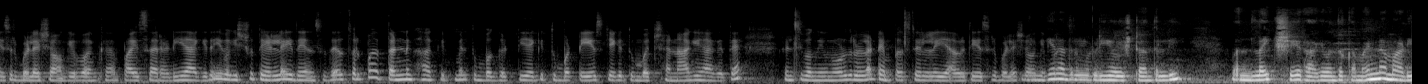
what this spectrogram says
ಹೆಸರುಬೇಳೆ ಶಾವಿಗೆ ಪಾಯಸ ರೆಡಿಯಾಗಿದೆ ಇವಾಗ ಇಷ್ಟು ತೆಳ್ಳೆ ಇದೆ ಅನಿಸುತ್ತೆ. ಅದು ಸ್ವಲ್ಪ ತಣ್ಣಗೆ ಹಾಕಿಟ್ಮೇಲೆ ತುಂಬ ಗಟ್ಟಿಯಾಗಿ ತುಂಬ ಟೇಸ್ಟಿಯಾಗಿ ತುಂಬ ಚೆನ್ನಾಗಿ ಆಗುತ್ತೆ. ಫ್ರೆಂಡ್ಸ್ ಇವಾಗ ನೀವು ನೋಡಿದ್ರಲ್ಲ ಟೆಂಪಲ್ ಸ್ಟೈಲಲ್ಲಿ ಯಾವ ರೀತಿ ಹೆಸರುಬೇಳೆ ಶಾವಿಗೆ ಏನಾದರೂ ಈ ವಿಡಿಯೋ ಇಷ್ಟ ಆದಲ್ಲಿ ಒಂದು ಲೈಕ್ ಶೇರ್ ಹಾಗೆ ಒಂದು ಕಮೆಂಟ್ನ ಮಾಡಿ.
